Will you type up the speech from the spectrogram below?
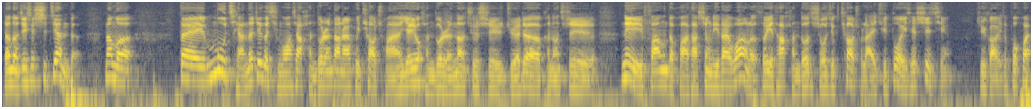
等等这些事件的，那么。在目前的这个情况下，很多人当然会跳船，也有很多人呢，就是觉得可能是那一方的话，他胜利在望了，所以他很多的时候就跳出来去做一些事情，去搞一些破坏。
